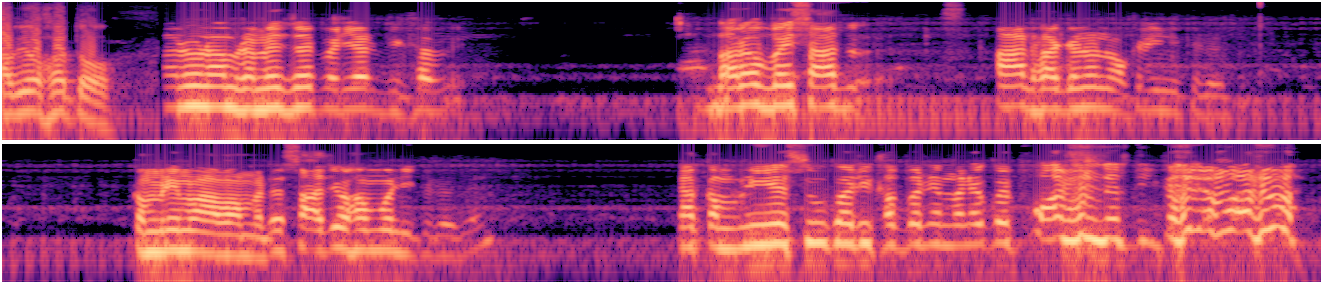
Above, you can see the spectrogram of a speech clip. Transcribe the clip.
આવ્યો હતો. મારું નામ રમેશભાઈ પડિયાર ભીખાભાઈ. મારો ભાઈ સાત, આઠ વાગ્યાનો નોકરી નીકળ્યો છે. કંપનીમાં આવવા માટે સાજો હમો નીકળ્યો છે. આ કંપનીએ શું કર્યું ખબર નહીં, મને કોઈ ફોન નથી કર્યો મારો.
